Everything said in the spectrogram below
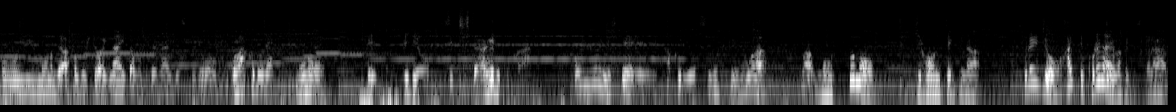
そういうもので遊ぶ人はいないかもしれないですけど娯楽のねものをでビデオを設置してあげるとかそういうふうにして隔離をするっていうのが、まあ、最も基本的なそれ以上入ってこれないわけですから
